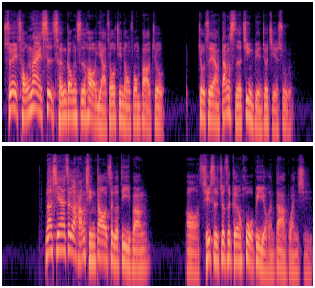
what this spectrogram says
所以从那一次成功之后，亚洲金融风暴就就这样，当时的竞贬就结束了。那现在这个行情到这个地方哦，其实就是跟货币有很大的关系。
